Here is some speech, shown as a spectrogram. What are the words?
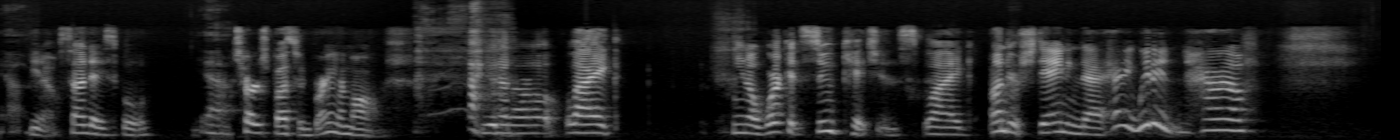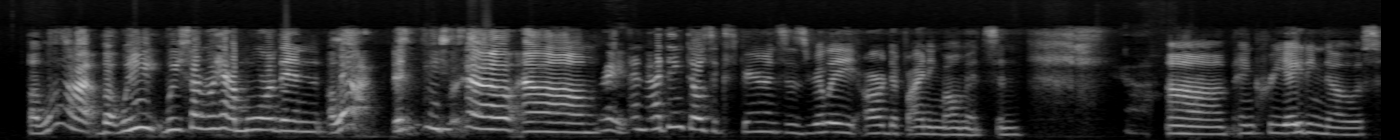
Yeah. you know, Sunday school, Yeah. church bus with grandma. You know, like, you know, work at soup kitchens, like understanding that, hey, we didn't have a lot, but we we certainly have more than a lot. so, um, Right. and I think those experiences really are defining moments, and um, and creating those,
